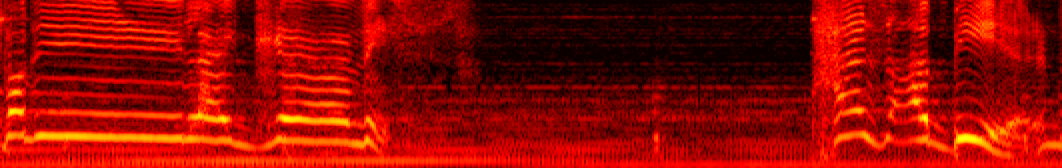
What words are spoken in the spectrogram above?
Body like uh, this. Has a beard.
